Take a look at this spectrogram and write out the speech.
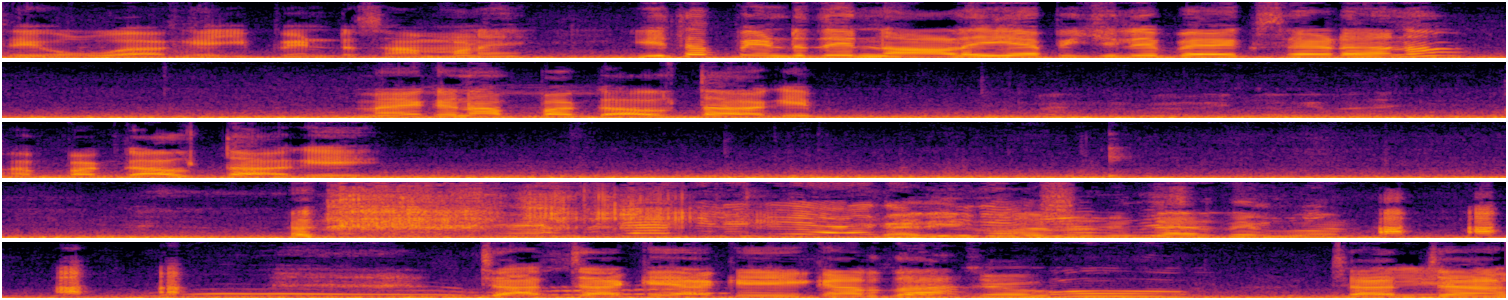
ਤੇ ਉਹ ਆ ਗਿਆ ਜੀ ਪਿੰਡ ਸਾਹਮਣੇ। ਇਹ ਤਾਂ ਪਿੰਡ ਦੇ ਨਾਲ ਹੀ ਆ ਪਿਛਲੇ ਬੈਕ ਸਾਈਡ ਹਨਾ? ਮੈਂ ਕਹਿੰਦਾ ਆਪਾਂ ਗਲਤ ਆ ਗਏ। ਆਪਾਂ ਗਲਤ ਆ ਗਏ। ਕਰੀ ਫੋਨ ਕਰਦੇ ਫੋਨ ਚਾਚਾ ਕਿਆ ਕੀ ਕਰਦਾ? ਚਾਚਾ।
